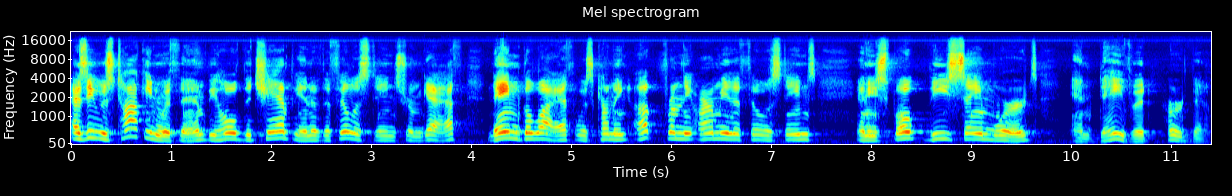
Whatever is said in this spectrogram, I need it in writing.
As he was talking with them, behold, the champion of the Philistines from Gath, named Goliath, was coming up from the army of the Philistines, and he spoke these same words, and David heard them.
